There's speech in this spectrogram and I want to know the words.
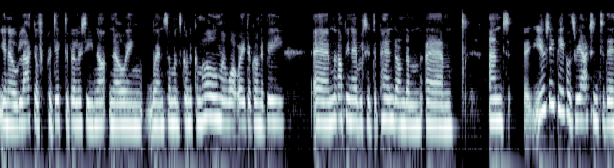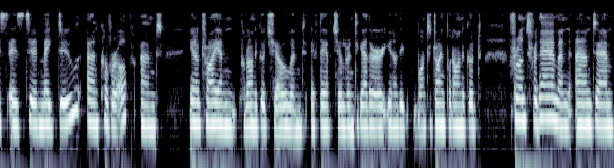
You know, lack of predictability, not knowing when someone's going to come home and what way they're going to be, um, not being able to depend on them, um, and usually people's reaction to this is to make do and cover up and you know, try and put on a good show. And if they have children together, you know, they want to try and put on a good front for them. And, and, um,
